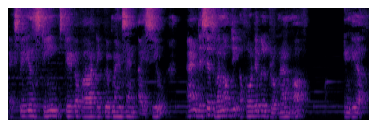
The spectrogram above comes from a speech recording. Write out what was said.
experienced team, state-of-art equipments and ICU and this is one of the affordable program of India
